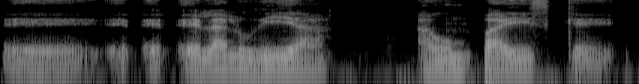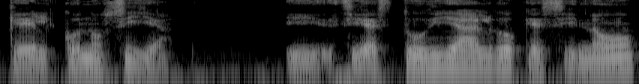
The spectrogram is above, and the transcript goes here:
Eh, él, él, aludía a un país que, que él conocía y decía estudia algo que si no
